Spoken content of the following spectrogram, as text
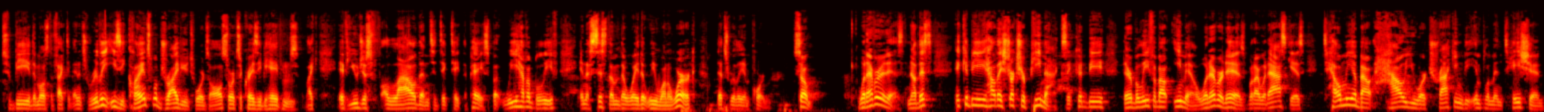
to be the most effective. And it's really easy. Clients will drive you towards all sorts of crazy behaviors. Hmm. Like if you just allow them to dictate the pace. But we have a belief in a system, the way that we want to work, that's really important. So whatever it is. Now, this, it could be how they structure PMAX. It could be their belief about email, whatever it is. What I would ask is tell me about how you are tracking the implementation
